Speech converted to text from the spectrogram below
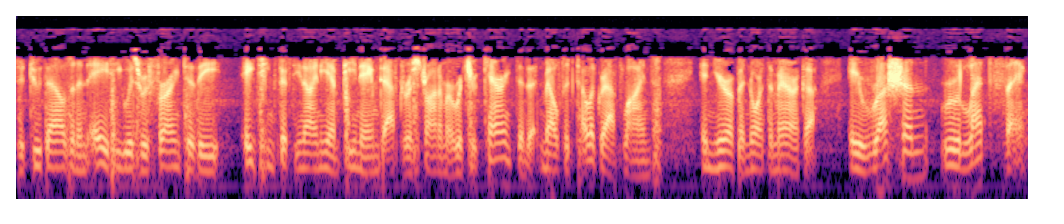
to 2008, he was referring to the 1859 EMP named after astronomer Richard Carrington that melted telegraph lines in Europe and North America. A Russian roulette thing.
